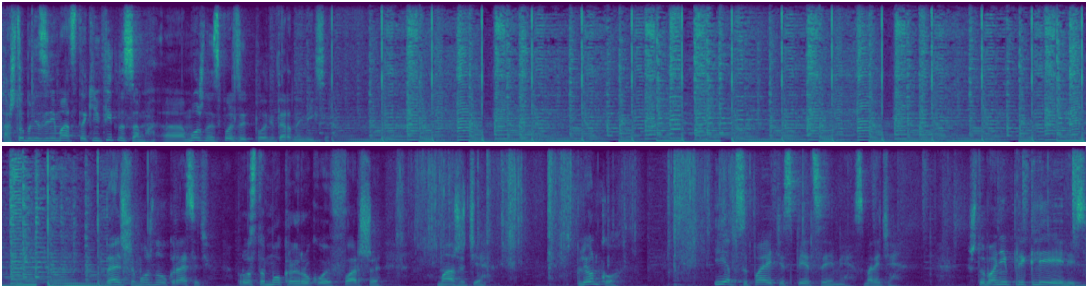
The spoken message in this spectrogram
А чтобы не заниматься таким фитнесом, э, можно использовать планетарный миксер. Дальше можно украсить. Просто мокрой рукой в фарше мажете пленку и обсыпаете специями. Смотрите, чтобы они приклеились.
